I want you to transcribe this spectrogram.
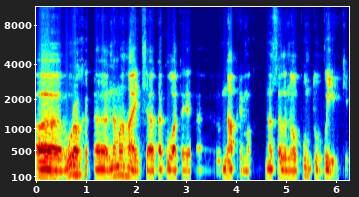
е, ворог е, намагається атакувати е, напрямок населеного пункту Виїмки.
